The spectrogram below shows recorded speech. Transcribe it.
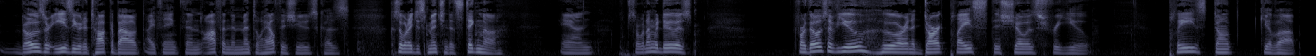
those are easier to talk about, I think, than often than mental health issues because because of what I just mentioned, the stigma. And so, what I'm going to do is, for those of you who are in a dark place, this show is for you. Please don't give up.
